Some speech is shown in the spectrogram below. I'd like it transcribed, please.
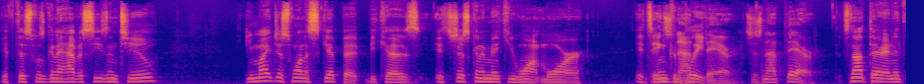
if this was going to have a season two you might just want to skip it because it's just going to make you want more it's, It's incomplete not there. It's just not there. it's not there and it,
